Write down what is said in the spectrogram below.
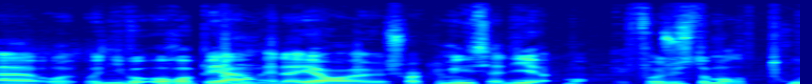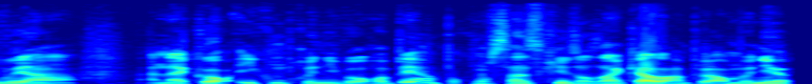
au, niveau européen. Et d'ailleurs, je crois que le ministre a dit, il faut justement trouver un, accord, y compris au niveau européen, pour qu'on s'inscrive dans un cadre un peu harmonieux,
